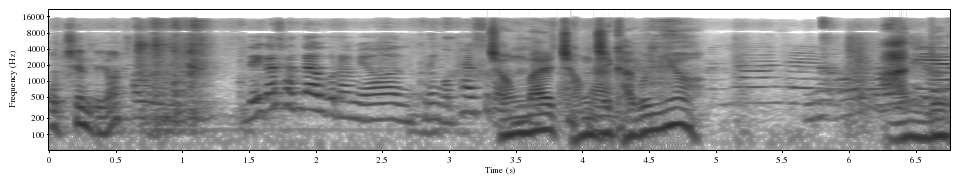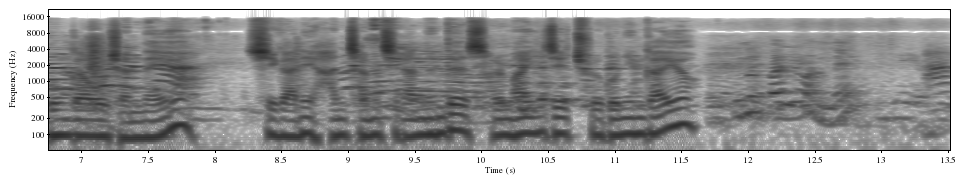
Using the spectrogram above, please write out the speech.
업체인데요? 아유, 내가 산다고 그러면 그런 거 팔 수가 정말 없는 거죠. 정직하군요. 안 누군가 오셨네요. 시간이 한참 지났는데 설마 이제 출근인가요? 오늘 빨리 왔네. 아,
